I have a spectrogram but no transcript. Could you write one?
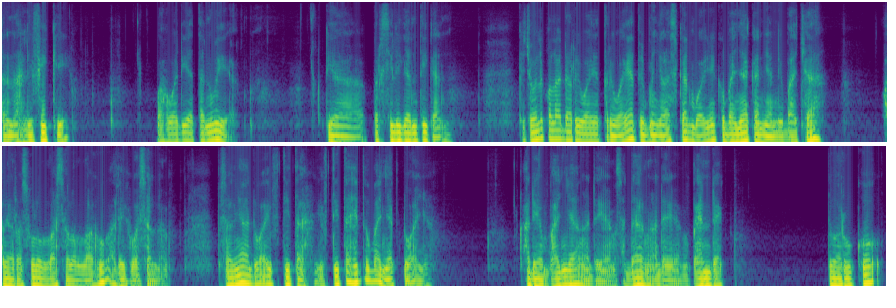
dan ahli fikih bahwa dia tanwi dia persilih gantikan kecuali kalau ada riwayat-riwayat yang menjelaskan bahwa ini kebanyakan yang dibaca oleh Rasulullah Shallallahu Alaihi Wasallam. Misalnya doa iftitah, iftitah itu banyak doanya. Ada yang panjang, ada yang sedang, ada yang pendek. Dua ruko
